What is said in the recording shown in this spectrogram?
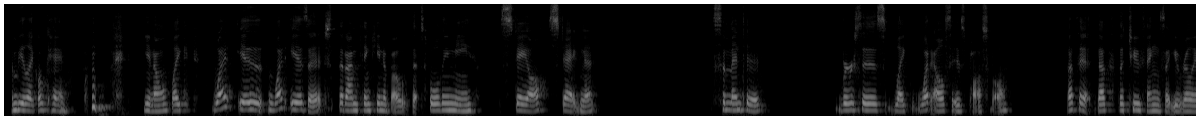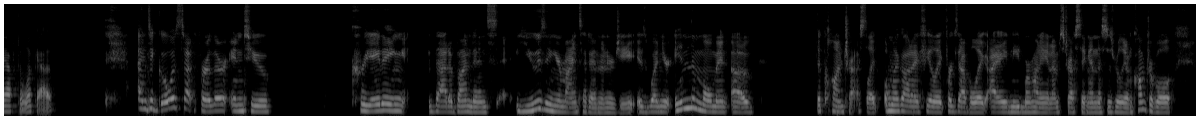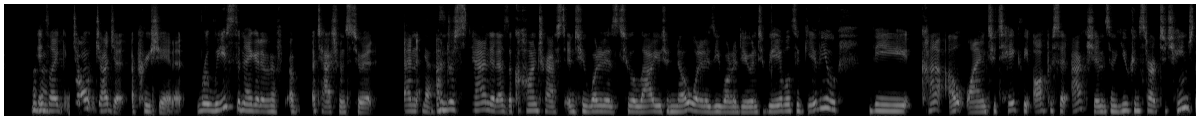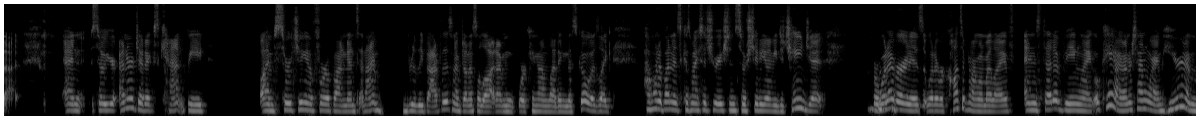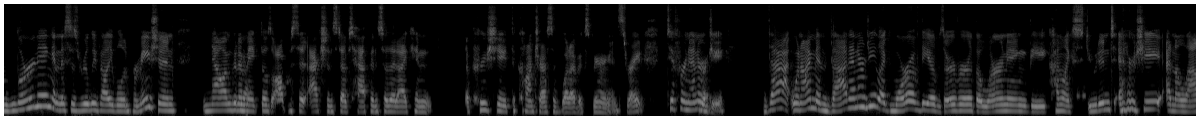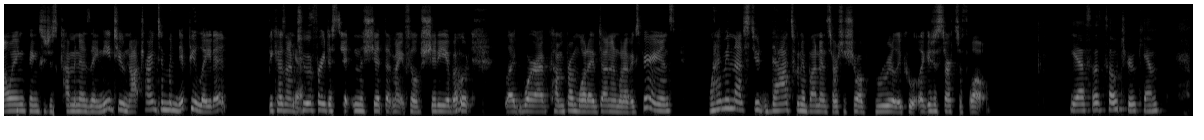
and be like, okay, you know, like what is what is it that I'm thinking about that's holding me stale, stagnant, cemented versus like what else is possible? That's it. That's the two things that you really have to look at. And to go a step further into creating that abundance using your mindset and energy is when you're in the moment of the contrast like oh my god i feel like for example like i need more money and i'm stressing and this is really uncomfortable mm-hmm. it's like don't judge it appreciate it release the negative attachments to it and yes. understand it as a contrast into what it is to allow you to know what it is you want to do and to be able to give you the kind of outline to take the opposite action so you can start to change that. And so your energetics can't be, I'm searching for abundance and I'm really bad for this and I've done this a lot and I'm working on letting this go is like, I want abundance because my situation's so shitty and I need to change it for whatever it is, whatever concept I'm on in my life. And instead of being like, okay, I understand why I'm here and I'm learning and this is really valuable information, now I'm going to yeah. make those opposite action steps happen so that I can appreciate the contrast of what I've experienced, right? Different energy. Right. That when I'm in that energy, like more of the observer, the learning, the kind of like student energy, and allowing things to just come in as they need to, not trying to manipulate it because I'm yes. too afraid to sit in the shit that might feel shitty about like where I've come from, what I've done, and what I've experienced. When I'm in that student, that's when abundance starts to show up really cool. Like it just starts to flow. Yes, that's so true, Kim.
